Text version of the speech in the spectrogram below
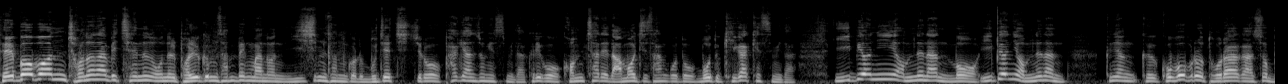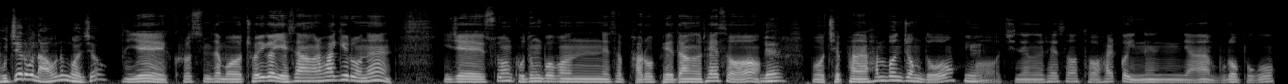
대법원 전원합의체는 오늘 벌금 300만 원 2심 선고를 무죄 취지로 파기환송했습니다. 그리고 검찰의 나머지 상고도 모두 기각했습니다. 이변이 없는 한 뭐 이변이 없는 한 그냥 그 고법으로 돌아가서 무죄로 나오는 거죠? 예, 그렇습니다. 뭐 저희가 예상을 하기로는 이제 수원 고등법원에서 바로 배당을 해서 네. 뭐 재판을 한 번 정도 예. 어, 진행을 해서 더 할 거 있느냐 물어보고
